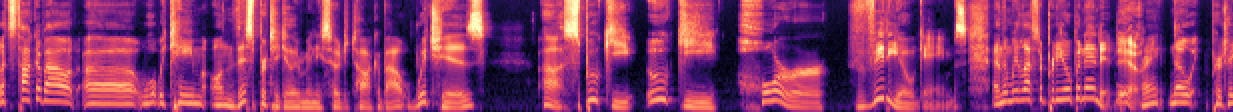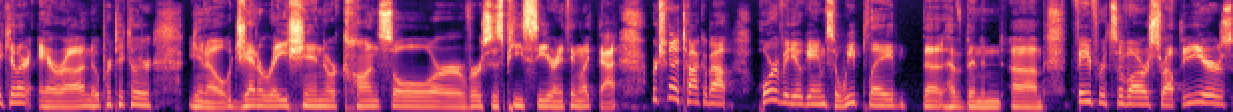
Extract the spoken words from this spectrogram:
let's talk about uh, what we came on this particular minisode to talk about, which is uh, spooky, ooky horror video games. And then we left it pretty open ended. Yeah. Right? No particular era, no particular, you know, generation or console or versus PC or anything like that. We're just going to talk about horror video games that we played that have been um, favorites of ours throughout the years,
